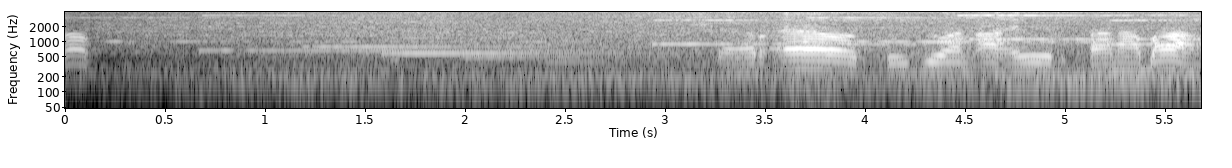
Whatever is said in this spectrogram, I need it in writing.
mantap KRL tujuan akhir Tanah Bang.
